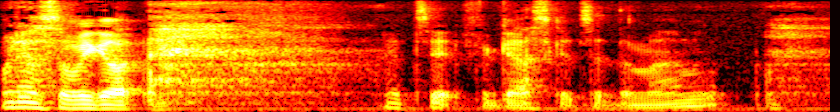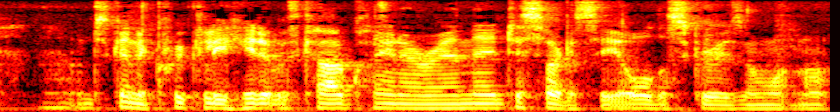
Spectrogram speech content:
What else have we got? That's it for gaskets at the moment. I'm just going to quickly hit it with carb cleaner around there just so I can see all the screws and whatnot.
